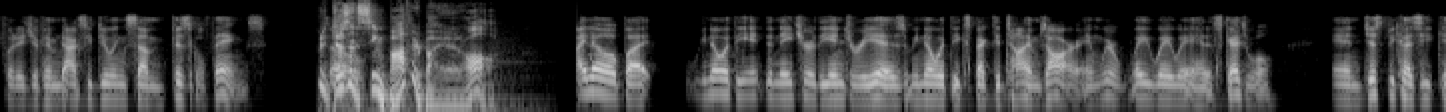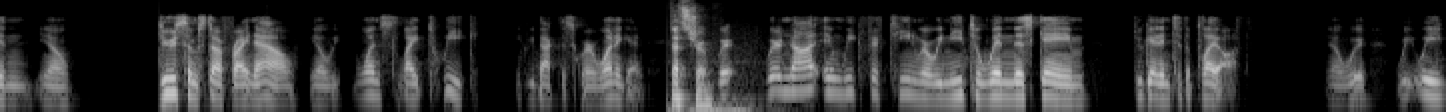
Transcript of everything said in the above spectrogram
footage of him actually doing some physical things. But he so, doesn't seem bothered by it at all. I know, but we know what the the nature of the injury is. We know what the expected times are, and we're way, way, way ahead of schedule. And just because he can, you know, do some stuff right now, you know, one slight tweak could be back to square one again. That's true. We're we're not in week 15 where we need to win this game to get into the playoff. You know, we we we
